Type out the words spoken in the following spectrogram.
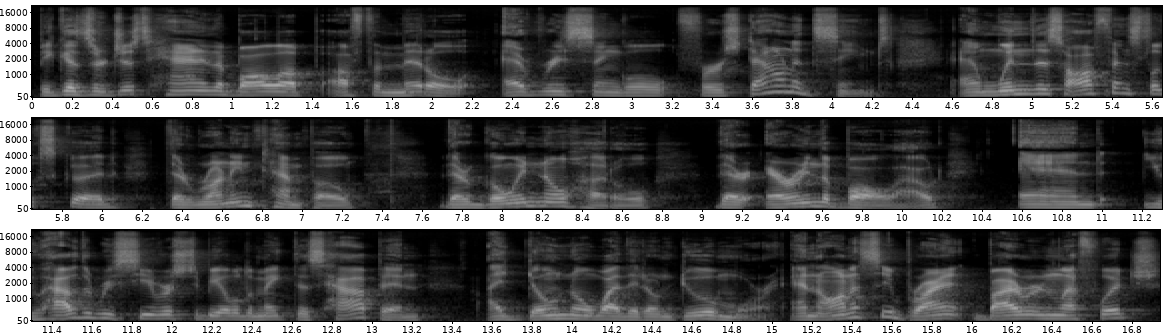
because they're just handing the ball up off the middle every single first down, it seems. And when this offense looks good, they're running tempo they're going no huddle. They're airing the ball out. And you have the receivers to be able to make this happen. I don't know why they don't do it more. And honestly, Brian, Byron Leftwich,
